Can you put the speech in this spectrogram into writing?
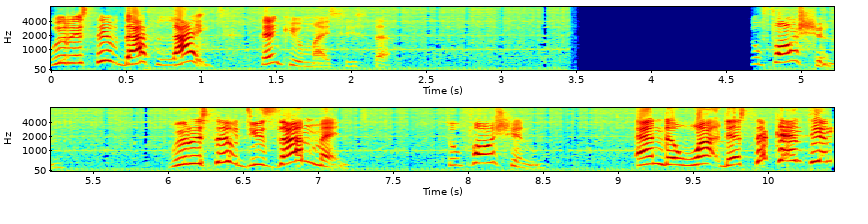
We receive that light. Thank you, my sister. To function. We receive discernment to function. And the, one, the second thing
